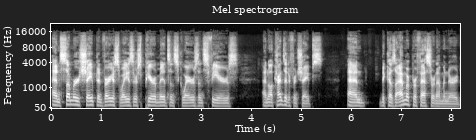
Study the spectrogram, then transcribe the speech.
and some are shaped in various ways. There's pyramids and squares and spheres and all kinds of different shapes. And because I am a professor and I'm a nerd,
